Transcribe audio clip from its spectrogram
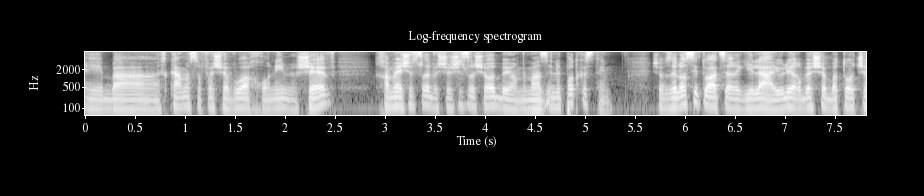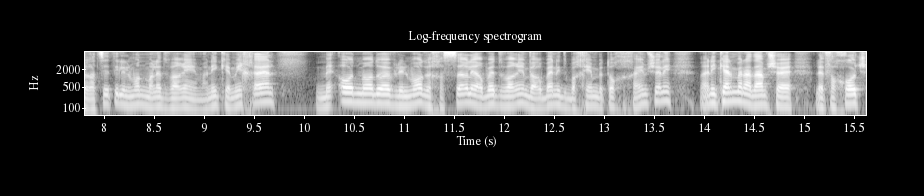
אה, בכמה סופי שבוע האחרונים יושב. 15 ו-16 שעות ביום ומאזין לפודקאסטים. עכשיו, זו לא סיטואציה רגילה, היו לי הרבה שבתות שרציתי ללמוד מלא דברים. אני כמיכאל מאוד מאוד אוהב ללמוד וחסר לי הרבה דברים והרבה נדבכים בתוך החיים שלי, ואני כן בן אדם שלפחות 30-40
